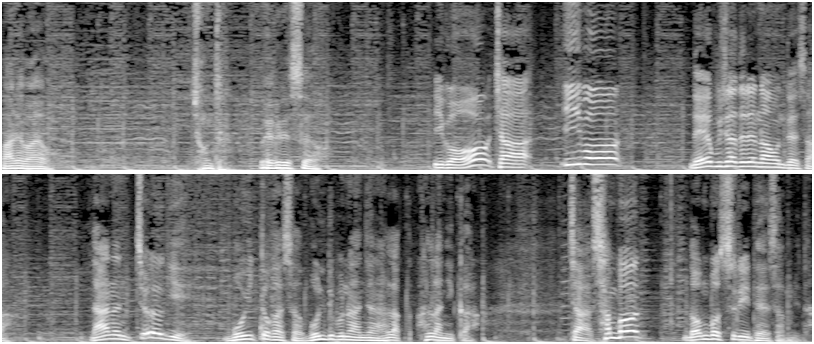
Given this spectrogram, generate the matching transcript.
말해봐요. 저한테 왜 그랬어요 이거. 자 2번 내부자들에 나온 대사. 나는 저기 모히또 가서 몰디브는 한잔 할라, 할라니까. 자 3번 넘버 3 대사입니다.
